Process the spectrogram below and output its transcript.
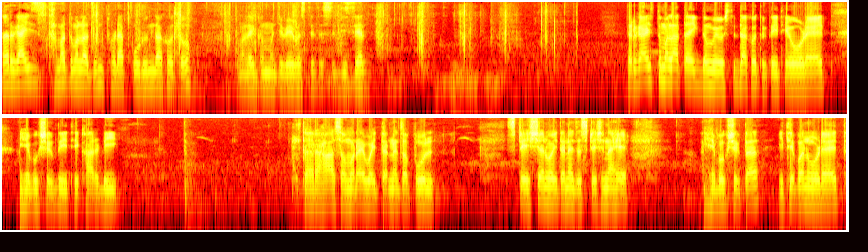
तर गाईज थांबा तुम्हाला अजून थोड्या पुढून दाखवतो. तुम्हाला एकदम म्हणजे व्यवस्थित असं दिसेल. तर गाईज तुम्हाला आता एकदम व्यवस्थित दाखवतो तर इथे ओढे आहेत. हे बघू शकते इथे खारडी. तर हा समोर आहे वैतरण्याचा पूल. स्टेशन वैतरण्याचं स्टेशन आहे. हे बघू शकता इथे पण ओढे आहेत.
